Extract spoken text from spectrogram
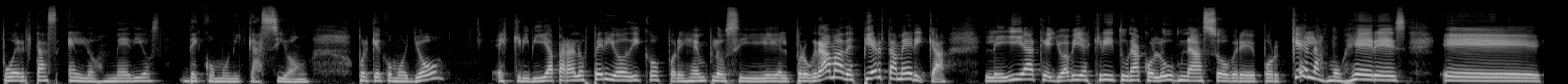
puertas en los medios de comunicación, porque como yo escribía para los periódicos, por ejemplo, si el programa Despierta América leía que yo había escrito una columna sobre por qué las mujeres eh,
